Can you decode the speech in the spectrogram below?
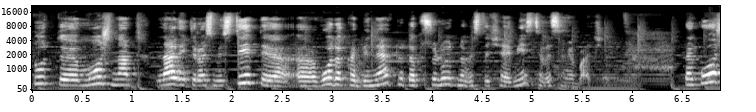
тут е, можна навіть розмістити е, водокабінет. Тут абсолютно вистачає місця, ви самі бачили. Також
